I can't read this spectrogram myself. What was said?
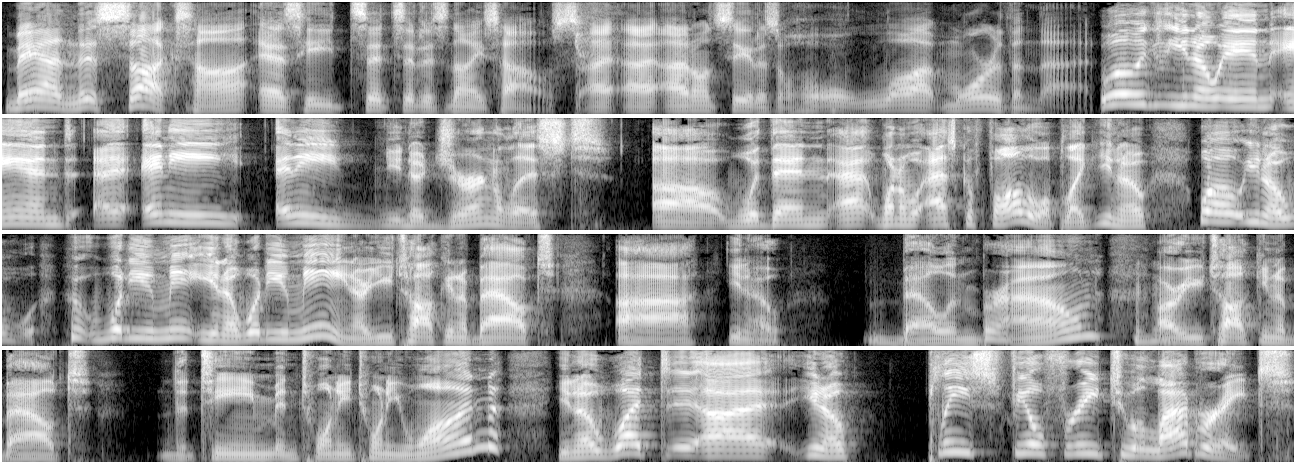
man, this sucks, huh? As he sits at his nice house. I I, I don't see it as a whole lot more than that. Well, you know, and and uh, any any you know journalist uh, would then a want to ask a follow up, like you know, well, you know, who, what do you mean? You know, what do you mean? Are you talking about uh, you know, Bell and Brown? Are you talking about the team in 2021? You know what? Uh, you know, please feel free to elaborate.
